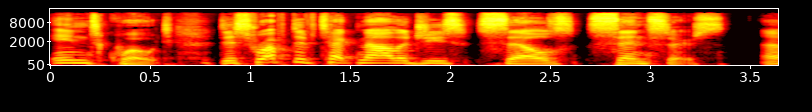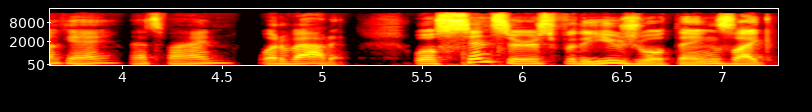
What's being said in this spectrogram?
end quote. Disruptive Technologies sells sensors. Okay, that's fine. What about it? Well, sensors for the usual things like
